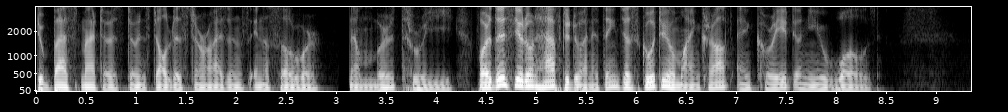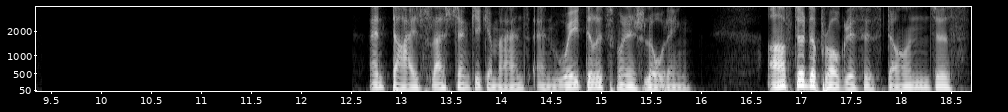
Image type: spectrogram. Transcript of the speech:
to best methods to install Distant Horizons in a server. Number 3. For this you don't have to do anything, just go to your Minecraft and create a new world. And type slash chunky commands and wait till it's finished loading. After the progress is done, just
